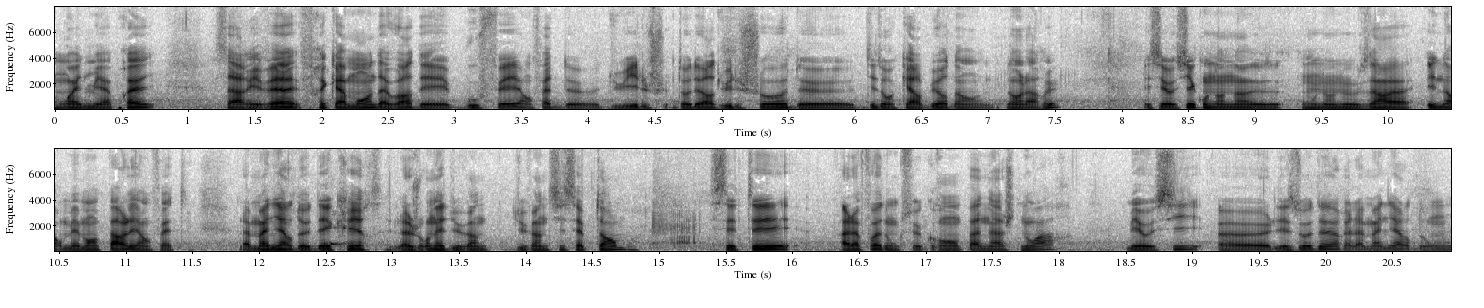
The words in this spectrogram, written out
mois et demi, après, ça arrivait fréquemment d'avoir des bouffées en fait d'odeur d'huile chaude, d'hydrocarbures dans, la rue. Et c'est aussi qu'on en, en nous a énormément parlé en fait. La manière de décrire la journée du, du 26 septembre, c'était à la fois donc ce grand panache noir, mais aussi euh, les odeurs et la manière dont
